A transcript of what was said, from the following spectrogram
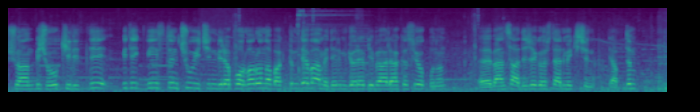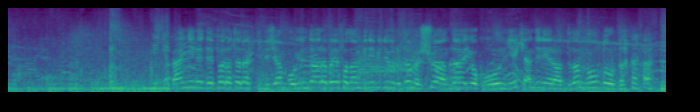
Şu an birçoğu kilitli. Bir tek Winston Chu için bir rapor var. Ona baktım. Devam edelim. Görevli bir alakası yok bunun. E, ben sadece göstermek için yaptım. Ben yine depar atarak gideceğim. Oyunda arabaya falan binebiliyoruz ama şu anda yok. O niye kendini yere attı lan? Ne oldu orada?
